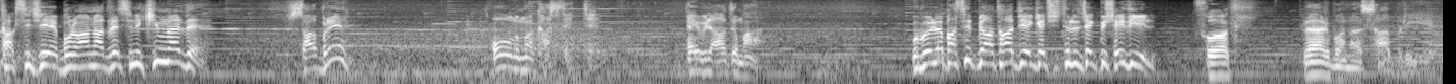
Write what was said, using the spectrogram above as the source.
Taksiciye Burak'ın adresini kim verdi? Sabri, oğluma kastetti. Evladıma. Bu böyle basit bir hata diye geçiştirilecek bir şey değil. Fuat, Ver bana Sabri'yi.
